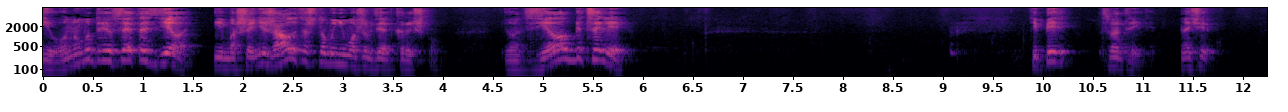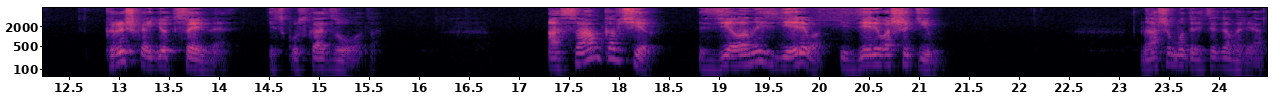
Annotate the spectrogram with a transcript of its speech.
И он умудрился это сделать. И Маше не жалуется, что мы не можем взять крышку. И он сделал бицелель. Теперь смотрите. Значит, крышка идет цельная из куска золота. А сам ковчег сделан из дерева, из дерева шитим. Наши мудрецы говорят,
